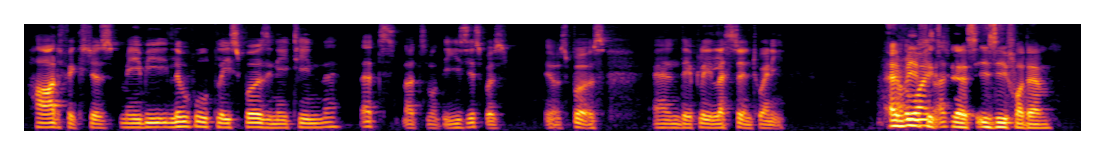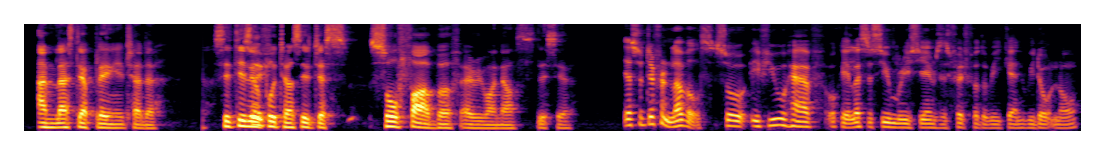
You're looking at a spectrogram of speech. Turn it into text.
hard fixtures. Maybe Liverpool play Spurs in 18. Eh, that's that's not the easiest, but you know, Spurs, and they play Leicester in 20. Every Otherwise, I- fixture is easy for them unless they're playing each other. City, So if- Liverpool, Chelsea is just so far above everyone else this year. Yeah, so different levels. So if you have okay, let's assume Reece James is fit for the weekend. We don't know,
